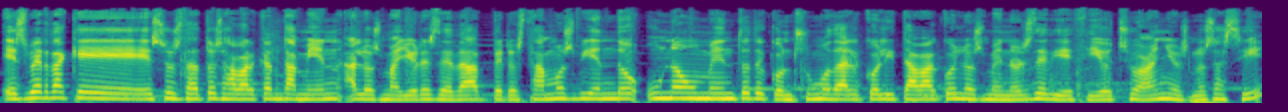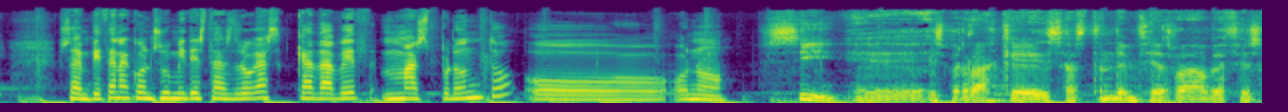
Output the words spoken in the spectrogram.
Es verdad que esos datos abarcan también a los mayores de edad, pero estamos viendo un aumento de consumo de alcohol y tabaco en los menores de 18 años, ¿no es así? O sea, ¿empiezan a consumir estas drogas cada vez más pronto o, no? Sí, eh, es verdad que esas tendencias a veces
